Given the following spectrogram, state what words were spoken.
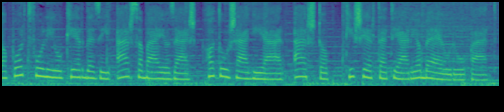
A portfólió kérdezi, árszabályozás, hatósági ár, árstop, kísértet járja be Európát.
